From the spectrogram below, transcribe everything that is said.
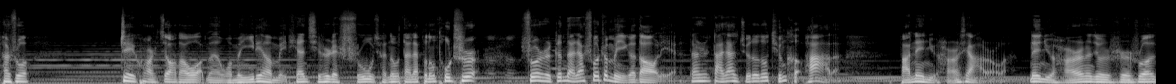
他说，这块儿教导我们，我们一定要每天，其实这食物全都大家不能偷吃，说是跟大家说这么一个道理，但是大家觉得都挺可怕的。把那女孩吓着了。那女孩呢，就是说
